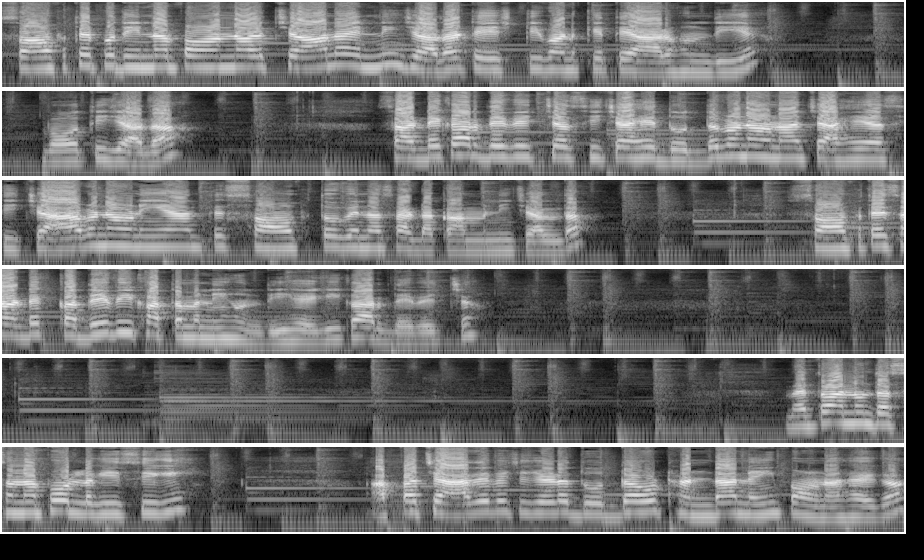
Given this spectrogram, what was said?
ਸੌਂਫ ਤੇ ਪੁਦੀਨਾ ਪਾਉਣ ਨਾਲ ਚਾਹ ਨਾ ਇੰਨੀ ਜ਼ਿਆਦਾ ਟੇਸਟੀ ਬਣ ਕੇ ਤਿਆਰ ਹੁੰਦੀ ਹੈ। ਬਹੁਤ ਹੀ ਜ਼ਿਆਦਾ। ਸਾਡੇ ਘਰ ਦੇ ਵਿੱਚ ਅਸੀਂ ਚਾਹੇ ਦੁੱਧ ਬਣਾਉਣਾ, ਚਾਹੇ ਅਸੀਂ ਚਾਹ ਬਣਾਉਣੀ ਆ ਤੇ ਸੌਂਫ ਤੋਂ ਬਿਨਾ ਸਾਡਾ ਕੰਮ ਨਹੀਂ ਚੱਲਦਾ। ਸੌਂਫ ਤੇ ਸਾਡੇ ਕਦੇ ਵੀ ਖਤਮ ਨਹੀਂ ਹੁੰਦੀ ਹੈਗੀ ਘਰ ਦੇ ਵਿੱਚ। ਮੈਂ ਤੁਹਾਨੂੰ ਦੱਸਣਾ ਭੁੱਲ ਗਈ ਸੀਗੀ। ਆਪਾਂ ਚਾਹ ਦੇ ਵਿੱਚ ਜਿਹੜਾ ਦੁੱਧ ਆ, ਉਹ ਠੰਡਾ ਨਹੀਂ ਪਾਉਣਾ ਹੈਗਾ।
